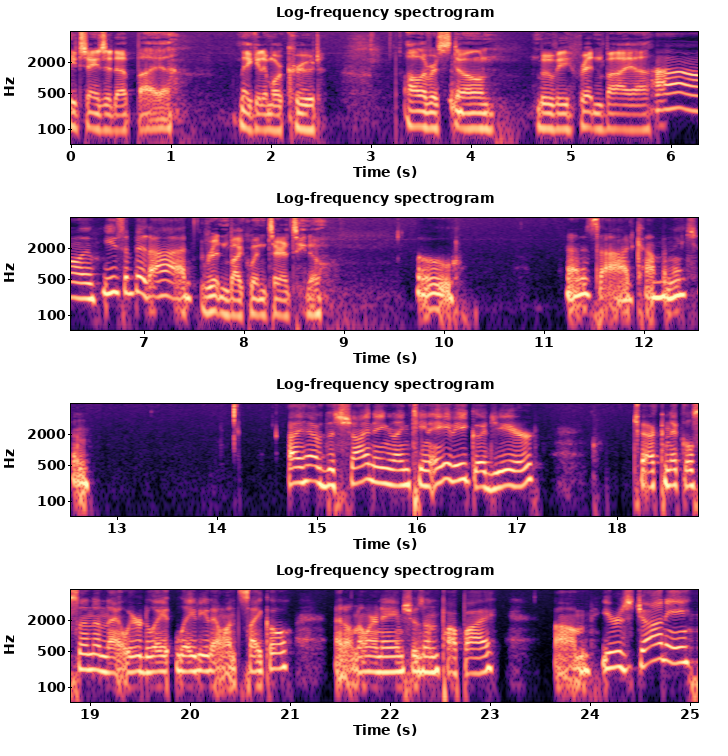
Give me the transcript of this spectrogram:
he changed it up by uh, making it more crude. Oliver Stone movie written by uh, Oh, he's a bit odd. written by Quentin Tarantino. Oh, that is an odd combination. I have The Shining 1980, good year. Jack Nicholson and that weird la- lady that went psycho. I don't know her name. She was in Popeye. Um, here's Johnny.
